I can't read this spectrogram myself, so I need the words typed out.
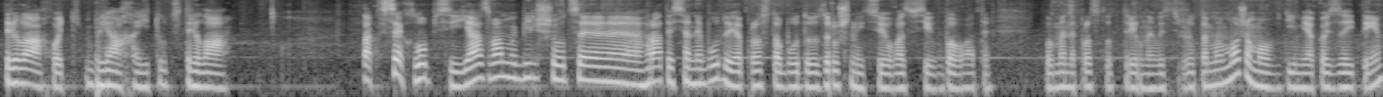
Стріла хоч. Бляха, і тут стріла. Так, все, хлопці, я з вами більше оце гратися не буду, я просто буду з рушницею вас всіх вбивати. Бо в мене просто стріл не вистачить. Та ми можемо в дім якось зайти.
